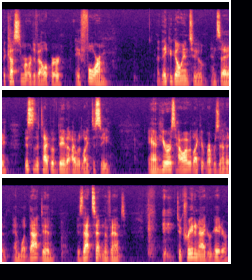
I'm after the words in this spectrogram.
the customer or developer a form that they could go into and say, this is the type of data I would like to see, and here is how I would like it represented. And what that did is that sent an event to create an aggregator,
